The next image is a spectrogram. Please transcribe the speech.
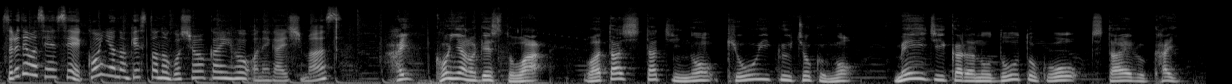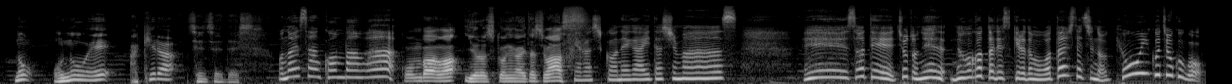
それでは先生今夜のゲストのご紹介をお願いします。はい今夜のゲストは私たちの教育直後明治からの道徳を伝える会の尾上明先生です。尾上さんこんばんは。こんばんは。よろしくお願いいたします。よろしくお願いいたしますえー、さてちょっとね長かったですけれども私たちの教育直後、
